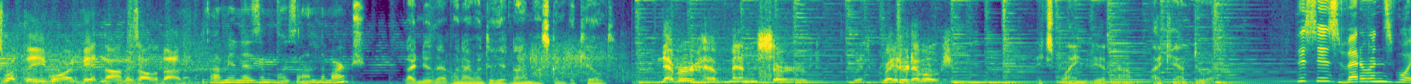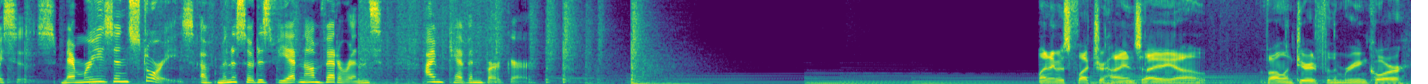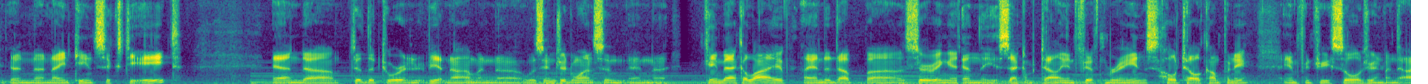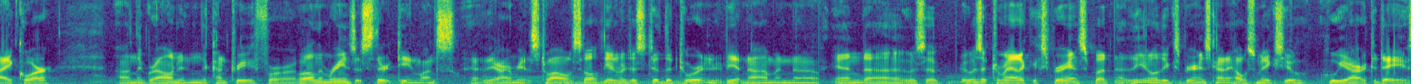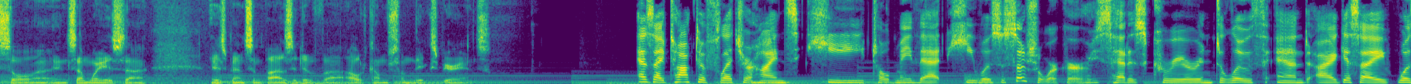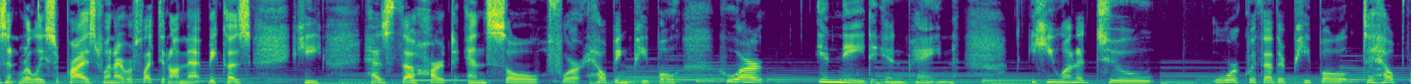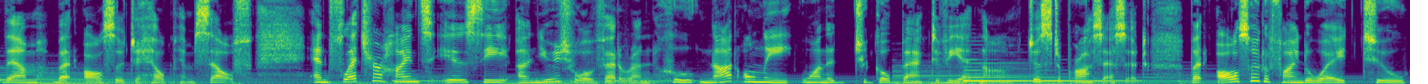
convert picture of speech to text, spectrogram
is what the war in Vietnam is all about. Communism was on the march. I knew that when I went to Vietnam, I was going to be killed. Never have men served with greater devotion. Explain Vietnam. I can't do it. This is Veterans Voices Memories and Stories of Minnesota's Vietnam Veterans. I'm Kevin Berger. My name is Fletcher Hines. I uh, volunteered for the Marine Corps in uh, 1968 and uh, did the tour in Vietnam and uh, was injured once and, and uh, came back alive. I ended up uh, serving in the 2nd Battalion, 5th Marines, Hotel Company, infantry soldier in the I Corps on the ground in the country for, well, the Marines it's 13 months, the Army it's 12. So, you know, just did the tour in Vietnam and, uh, and uh, it, was a, it was a traumatic experience, but, uh, you know, the experience kind of helps makes you who you are today. So, uh, in some ways, uh, there's been some positive uh, outcomes from the experience. As I talked to Fletcher Hines, he told me that he was a social worker. He's had his career in Duluth, and I guess I wasn't really surprised when I reflected on that because he has the heart and soul for helping people who are in need, in pain. He wanted to work with other people to help them, but also to help himself. And Fletcher Hines is the unusual veteran who not only wanted to go back to Vietnam just to process it, but also to find a way to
